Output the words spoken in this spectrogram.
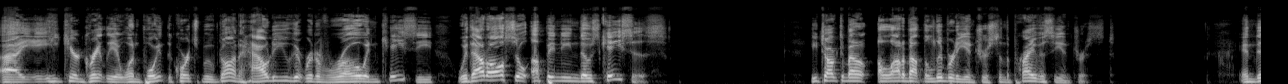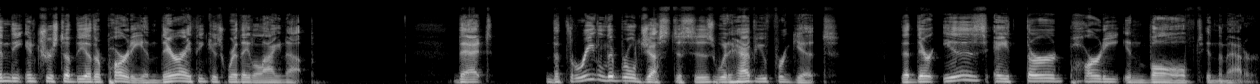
Uh, he cared greatly at one point. The courts moved on. How do you get rid of Roe and Casey without also upending those cases? He talked about a lot about the liberty interest and the privacy interest, and then the interest of the other party. And there, I think, is where they line up. That the three liberal justices would have you forget that there is a third party involved in the matter.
